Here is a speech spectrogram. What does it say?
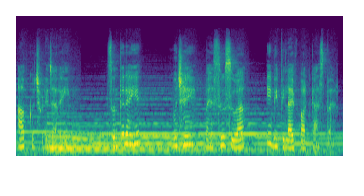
आपको छोड़े जा रही हूँ। सुनते रहिए, मुझे महसूस हुआ एबीपी लाइव पॉडकास्ट पर।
